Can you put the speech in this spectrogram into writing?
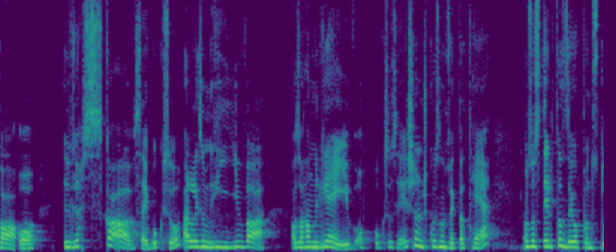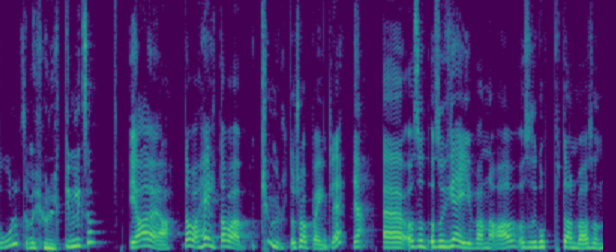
var å røske av seg buksa. Eller liksom riva Altså, han reiv opp buksa si. Jeg skjønner ikke hvordan han fikk det til. Og så stilte han seg opp på en stol. Som med hulken, liksom? Ja, ja, ja. Det var, helt, det var kult å se på, egentlig. Ja. Eh, og, så, og så reiv han det av, og så ropte han bare sånn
